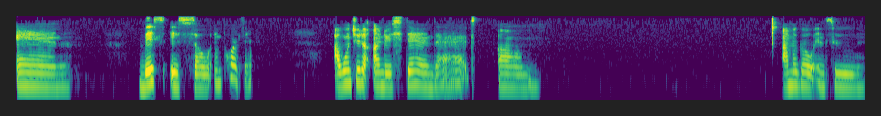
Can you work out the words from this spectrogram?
And this is so important. I want you to understand that um, I'm going to go into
